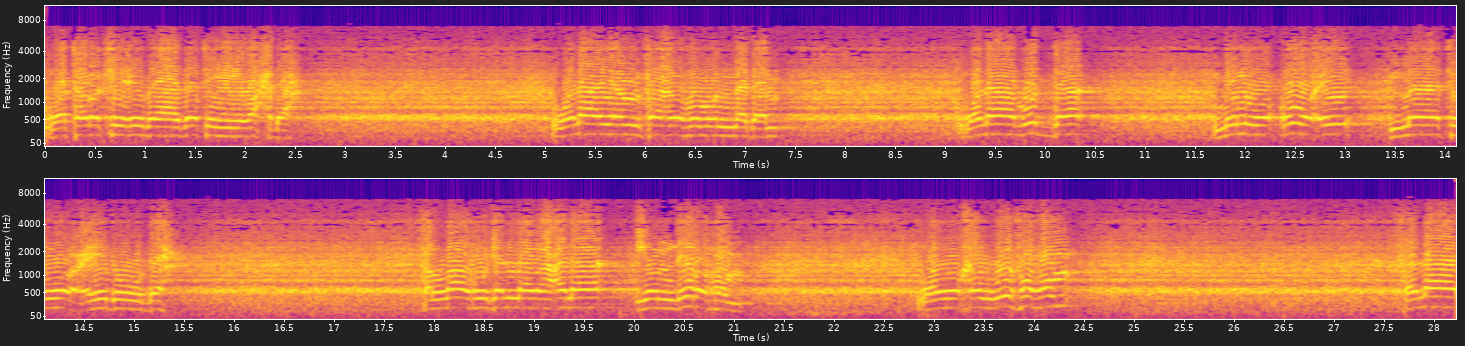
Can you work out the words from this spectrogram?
وترك عبادته وحده. ولا ينفعهم الندم. ولا بد من وقوع ما توعدوا به. فالله جل وعلا ينذرهم ويخوفهم فلا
